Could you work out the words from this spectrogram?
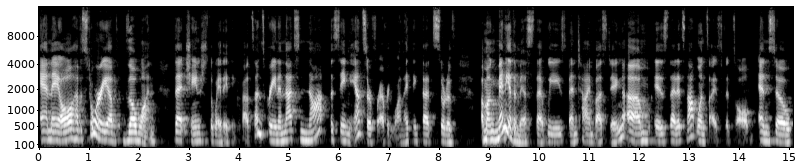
And they all have a story of the one that changes the way they think about sunscreen. And that's not the same answer for everyone. I think that's sort of among many of the myths that we spend time busting um, is that it's not one size fits all. And so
